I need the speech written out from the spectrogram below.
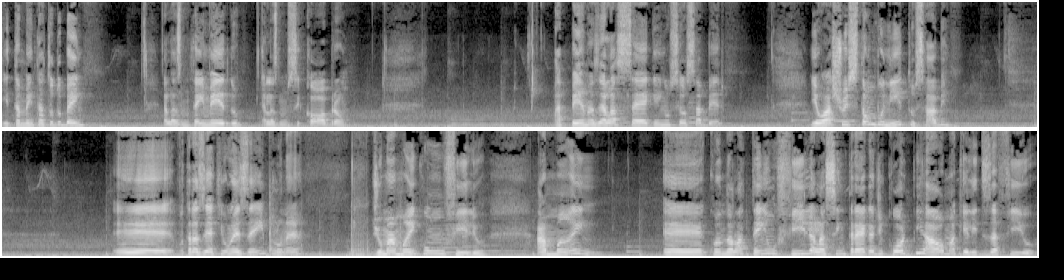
E também tá tudo bem. Elas não têm medo, elas não se cobram, apenas elas seguem o seu saber. E eu acho isso tão bonito, sabe? É, vou trazer aqui um exemplo, né? De uma mãe com um filho. A mãe, é, quando ela tem um filho, ela se entrega de corpo e alma àquele desafio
